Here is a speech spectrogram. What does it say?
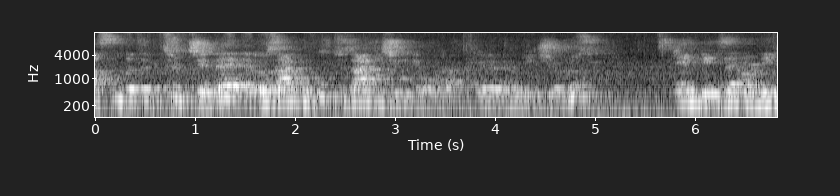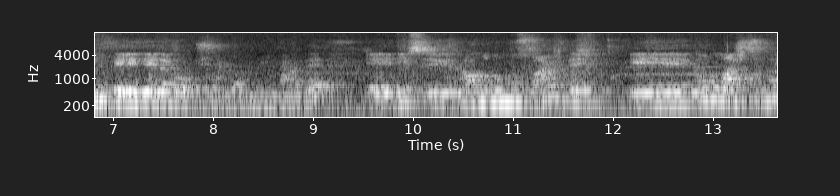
Aslında tabii Türkçe'de e, özel hukuk tüzel kişiliği olarak e, geçiyoruz. En benzer örneğimiz belediyeler olmuş oluyor bu minvalde. E, bir e, kanunumuz var ve e, kamulaştırma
